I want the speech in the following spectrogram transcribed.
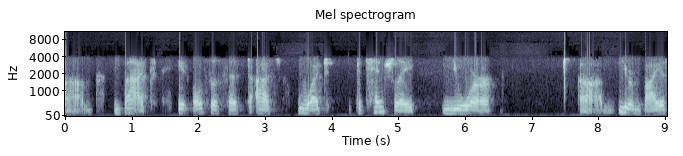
Um, but it also says to us what potentially your um, your bias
